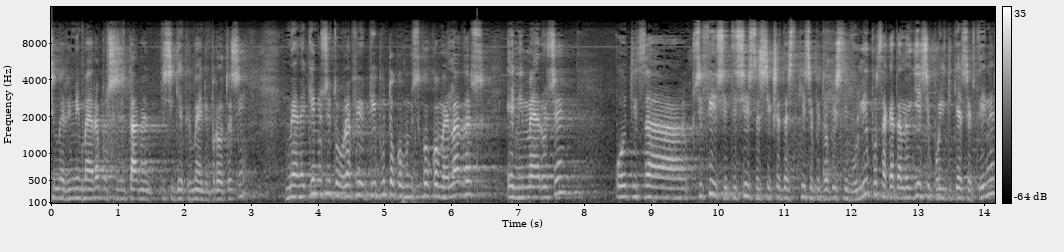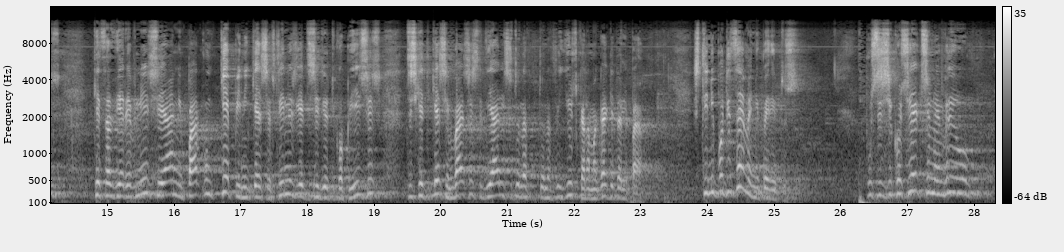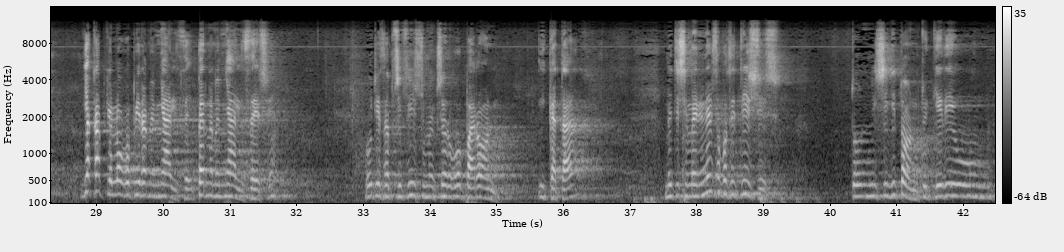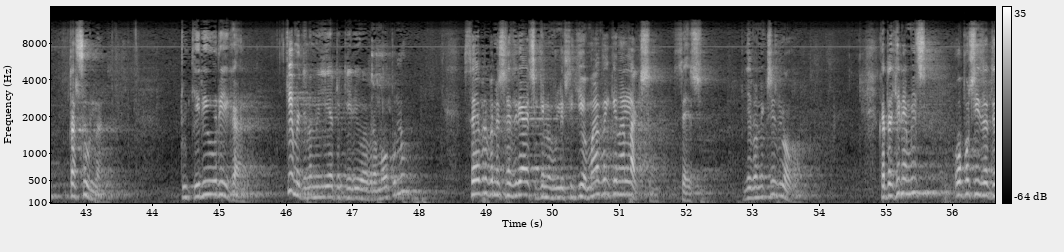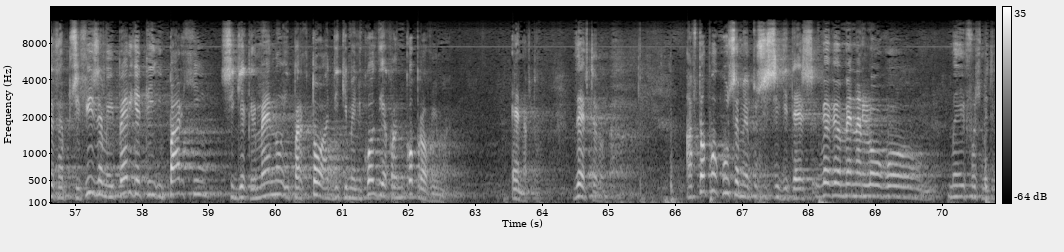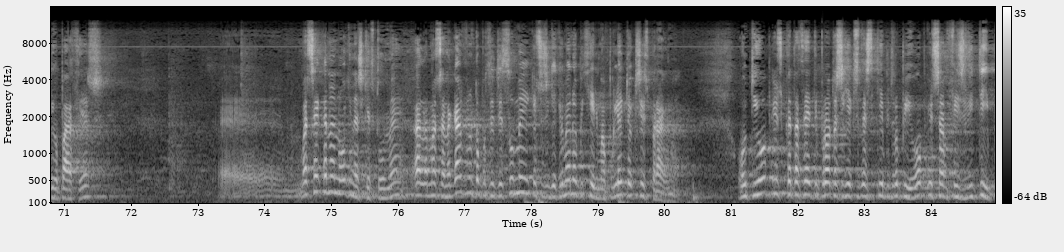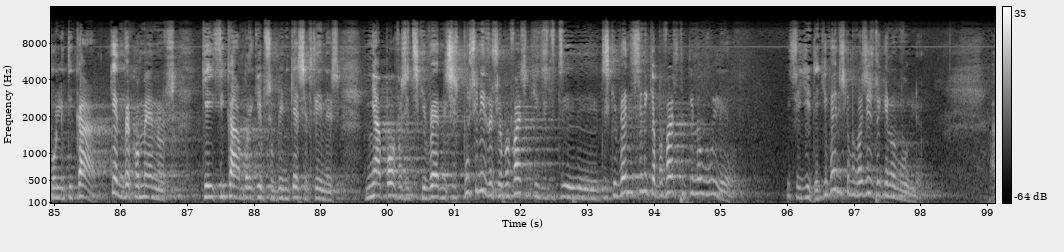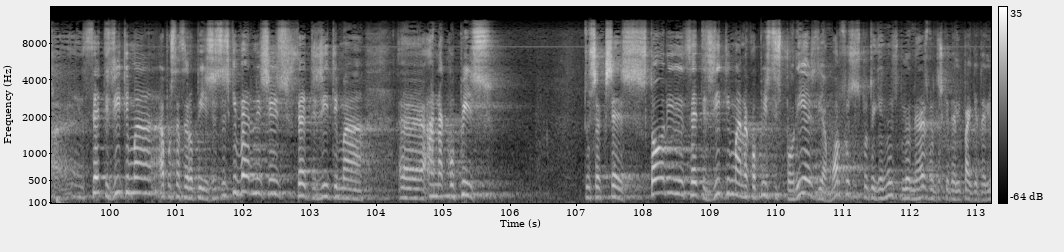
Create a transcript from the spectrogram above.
σημερινή μέρα που συζητάμε τη συγκεκριμένη πρόταση. Με ανακοίνωση του Γραφείου Τύπου, το Κομμουνιστικό Κόμμα Ελλάδας ενημέρωσε ότι θα ψηφίσει τη σύσταση Εξεταστικής Επιτροπής στη Βουλή που θα καταλογίσει πολιτικές ευθύνες και θα διερευνήσει αν υπάρχουν και ποινικές ευθύνες για τις ιδιωτικοποιήσεις, τις σχετικές συμβάσεις, τη διάλυση του ναυπηγείου Σκαραμαγκά κτλ. Στην υποτιθέμενη περίπτωση που στις 26 Νοεμβρίου για κάποιο λόγο πήραμε μια άλλη θέση, παίρναμε μια άλλη θέση, ότι θα ψηφίσουμε, ξέρω εγώ, παρόν ή κατά, με τις σημερινές τοποθετήσεις των εισηγητών, του κυρίου Τασούλα, του κυρίου Ρίγα και με την ομιλία του κυρίου Αβραμόπουλου, θα έπρεπε να συνεδριάσει η κοινοβουλευτική ομάδα και να αλλάξει θέση. Για τον εξής λόγο. Καταρχήν εμείς, όπως είδατε, θα ψηφίζαμε υπέρ γιατί υπάρχει συγκεκριμένο, υπαρκτό, αντικειμενικό, διαχρονικό πρόβλημα. Ένα αυτό. Δεύτερο, αυτό που ακούσαμε από τους συζητητές, βέβαια με έναν λόγο με ύφος μετριοπάθειας, ε, μας έκαναν όχι να σκεφτούμε, αλλά μας αναγκάζουν να τοποθετηθούμε και στο συγκεκριμένο επιχείρημα που λέει το εξής πράγμα ότι όποιος καταθέτει πρόταση για εξεταστική επιτροπή, όποιος αμφισβητεί πολιτικά και ενδεχομένως και ηθικά, αν προκύψουν ποινικές ευθύνες, μια απόφαση της κυβέρνησης, που συνήθως η αποφάση τη κυβέρνησης είναι και αποφάση του Κοινοβουλίου. Εισηγείται η κυβέρνηση και αποφασίζει το Κοινοβούλιο. Θέτει ζήτημα αποσταθεροποίησης της κυβέρνησης, θέτει ζήτημα ε, ανακοπής τους success story, θέτει ζήτημα ανακοπής της πορείας, διαμόρφωσης, πρωτογενούς πλεονεράσματος κτλ. κτλ.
